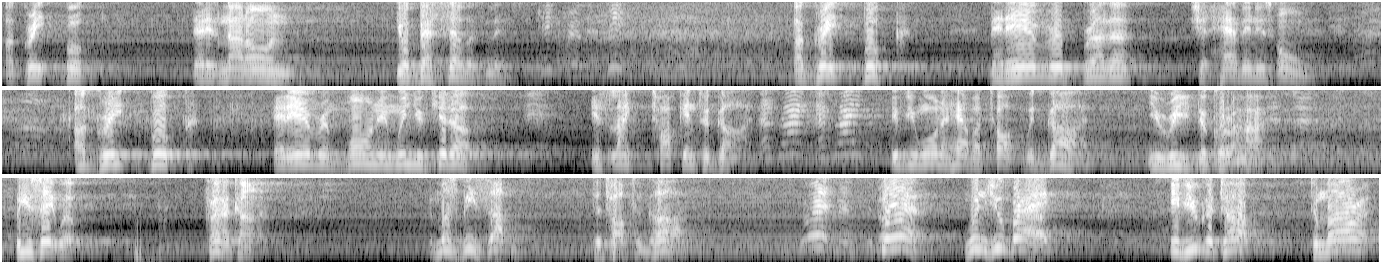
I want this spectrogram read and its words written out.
A great book that is not on your bestsellers list. A great book that every brother should have in his home. A great book that every morning when you get up, it's like talking to God. That's right. That's right. If you want to have a talk with God, you read the Quran. But you say, well, Farrakhan, it must be something to talk to God. Go ahead. Go ahead. Yeah. Wouldn't you brag if you could talk tomorrow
